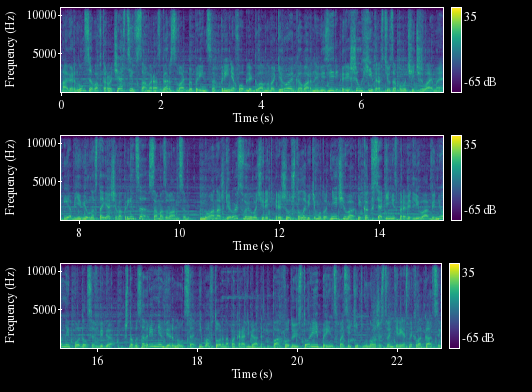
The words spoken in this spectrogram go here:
а вернулся во второй части в самый разгар свадьбы принца. Приняв облик главного героя, коварный визирь решил хитростью заполучить желаемое и объявил настоящего принца самозванцем. Ну а наш герой, в свою очередь, решил, что ловить ему тут нечего и, как всякий несправедливо обвиненный, подался в бега, чтобы со временем вернуться и повторно покарать гада. По ходу истории принц посетит множество интересных локаций,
